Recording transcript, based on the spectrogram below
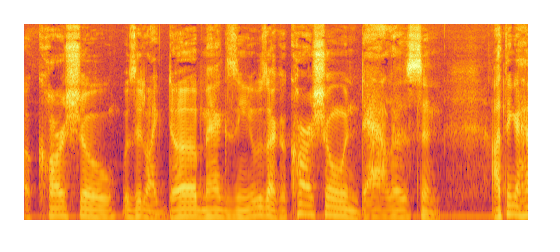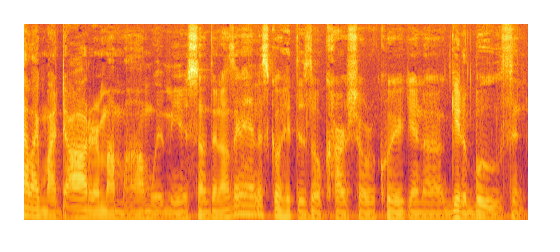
a car show. Was it like Dub magazine? It was like a car show in Dallas, and I think I had like my daughter and my mom with me or something. I was like, man, let's go hit this little car show real quick and uh, get a booth and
